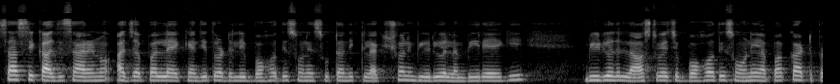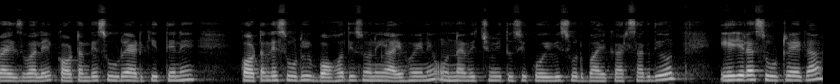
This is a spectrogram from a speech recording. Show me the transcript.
ਸਤਿ ਸ਼੍ਰੀ ਅਕਾਲ ਜੀ ਸਾਰਿਆਂ ਨੂੰ। ਅੱਜ ਆਪਾਂ ਲੈ ਕੇ ਆਏ ਜੀ ਤੁਹਾਡੇ ਲਈ ਬਹੁਤ ਹੀ ਸੋਹਣੇ ਸੂਟਾਂ ਦੀ ਕਲੈਕਸ਼ਨ ਵੀਡੀਓ ਲੰਬੀ ਰਹੇਗੀ। ਵੀਡੀਓ ਦੇ ਲਾਸਟ ਵਿੱਚ ਬਹੁਤ ਹੀ ਸੋਹਣੇ ਆਪਾਂ ਘੱਟ ਪ੍ਰਾਈਸ ਵਾਲੇ ਕਾਟਨ ਦੇ ਸੂਟ ਐਡ ਕੀਤੇ ਨੇ। ਕਾਟਨ ਦੇ ਸੂਟ ਵੀ ਬਹੁਤ ਹੀ ਸੋਹਣੇ ਆਏ ਹੋਏ ਨੇ। ਉਹਨਾਂ ਵਿੱਚੋਂ ਵੀ ਤੁਸੀਂ ਕੋਈ ਵੀ ਸੂਟ ਬਾਈ ਕਰ ਸਕਦੇ ਹੋ। ਇਹ ਜਿਹੜਾ ਸੂਟ ਰਹੇਗਾ,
